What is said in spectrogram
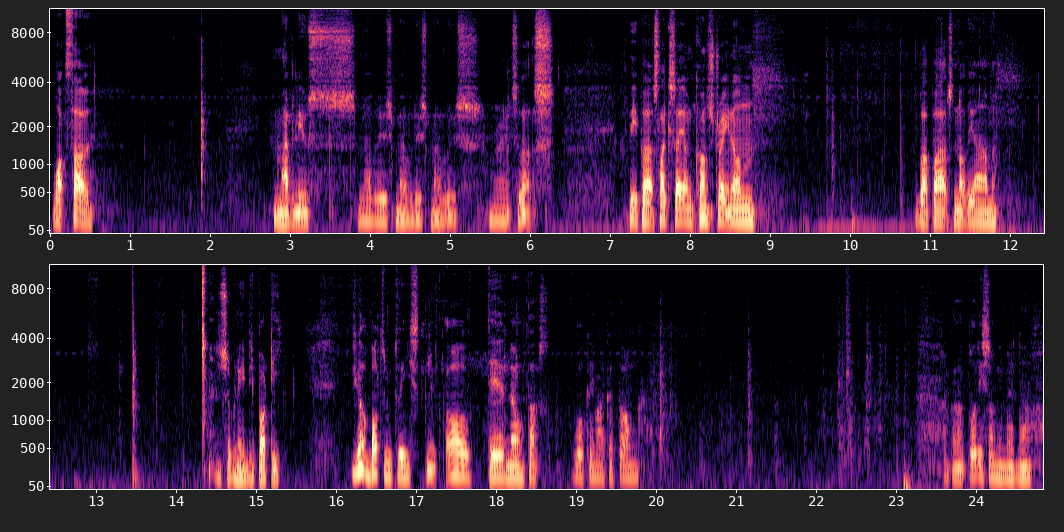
What's that? Marvelous, marvelous, marvelous, marvelous. Right, so that's B parts. Like I say, I'm concentrating on the parts, not the armour. So we need his body. He's got a bottom piece. Oh dear, no, that's looking like a thong. I've got a bloody song in my head now.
